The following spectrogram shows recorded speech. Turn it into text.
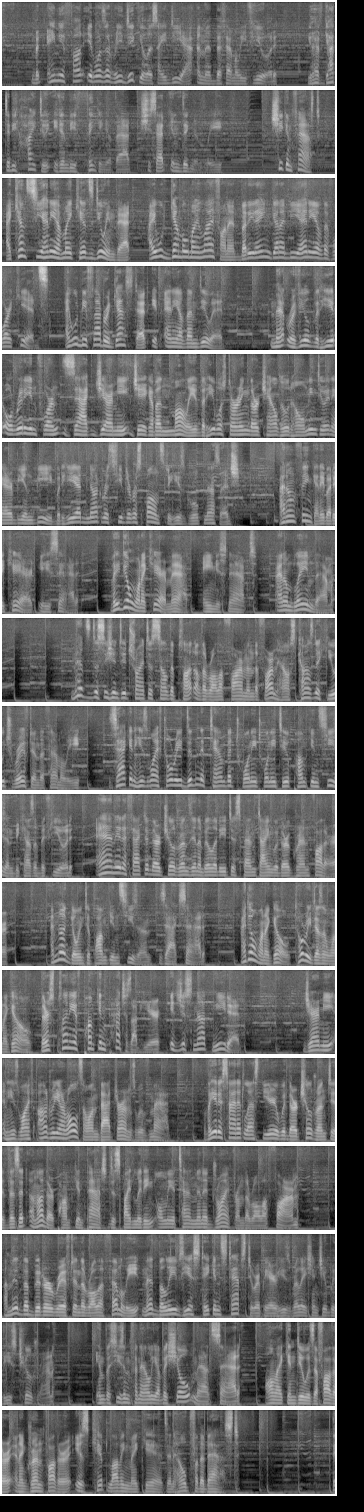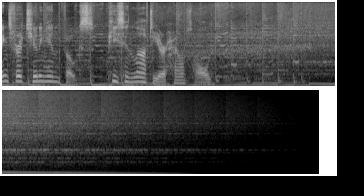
But Amy thought it was a ridiculous idea amid the family feud. You have got to be high to even be thinking of that, she said indignantly. She confessed, I can't see any of my kids doing that. I would gamble my life on it, but it ain't gonna be any of the four kids. I would be flabbergasted if any of them do it. Matt revealed that he had already informed Zach, Jeremy, Jacob and Molly that he was turning their childhood home into an Airbnb, but he had not received a response to his group message. I don't think anybody cared, he said. They don't want to care, Matt, Amy snapped. I don't blame them. Matt's decision to try to sell the plot of the Roloff farm and the farmhouse caused a huge rift in the family. Zach and his wife Tori didn't attend the 2022 pumpkin season because of the feud, and it affected their children's inability to spend time with their grandfather. I'm not going to pumpkin season, Zach said. I don't want to go, Tori doesn't want to go, there's plenty of pumpkin patches up here, it's just not needed. Jeremy and his wife Audrey are also on bad terms with Matt. They decided last year with their children to visit another pumpkin patch despite living only a 10-minute drive from the Roloff farm. Amid the bitter rift in the Roloff family, Matt believes he has taken steps to repair his relationship with his children. In the season finale of the show, Matt said, All I can do as a father and a grandfather is keep loving my kids and hope for the best. Thanks for tuning in, folks. Peace and love to your household.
